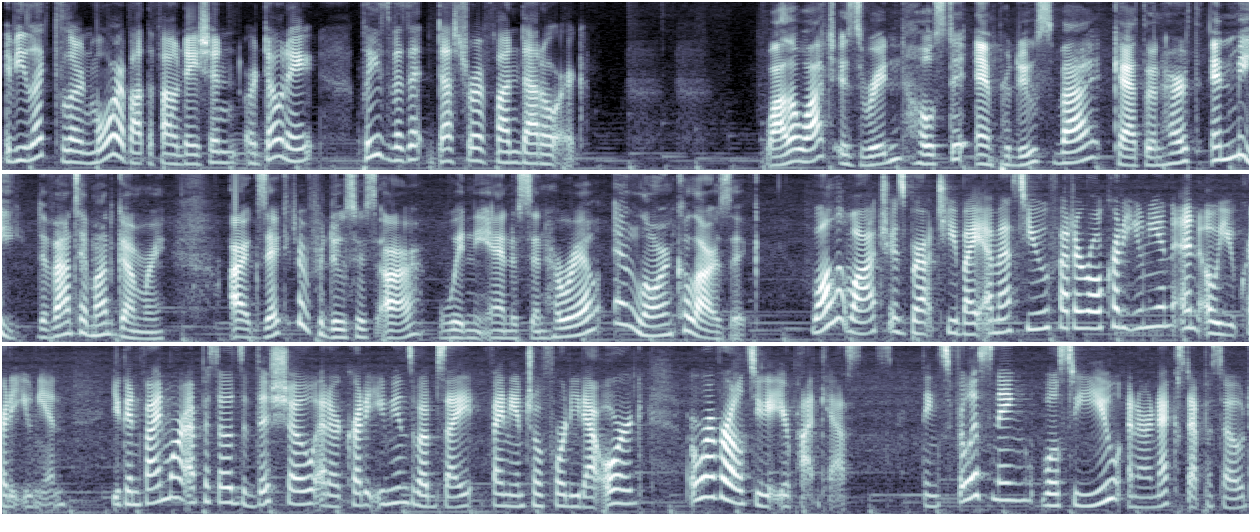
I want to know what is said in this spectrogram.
If you'd like to learn more about the foundation or donate, please visit destrofund.org. Wallet Watch is written, hosted, and produced by Catherine Hirth and me, Devontae Montgomery. Our executive producers are Whitney Anderson Harrell and Lauren Kolarzik. Wallet Watch is brought to you by MSU Federal Credit Union and OU Credit Union. You can find more episodes of this show at our credit union's website, financial40.org, or wherever else you get your podcasts. Thanks for listening. We'll see you in our next episode.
